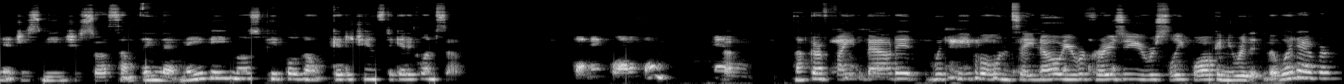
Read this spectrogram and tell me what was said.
It just means you saw something that maybe most people don't get a chance to get a glimpse of. That makes a lot of sense. And not going to fight about it with people and say, no, you were crazy, you were sleepwalking, you were, th-. but whatever.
